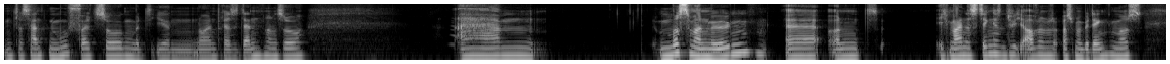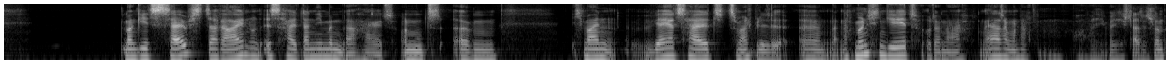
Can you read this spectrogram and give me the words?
interessanten Move vollzogen mit ihren neuen Präsidenten und so. Ähm, muss man mögen. Äh, und ich meine, das Ding ist natürlich auch, was man bedenken muss. Man geht selbst da rein und ist halt dann die Minderheit. Und ähm, ich meine, wer jetzt halt zum Beispiel äh, nach München geht oder nach, naja, sagen wir nach, boah, welche Stadt ist schlimm,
